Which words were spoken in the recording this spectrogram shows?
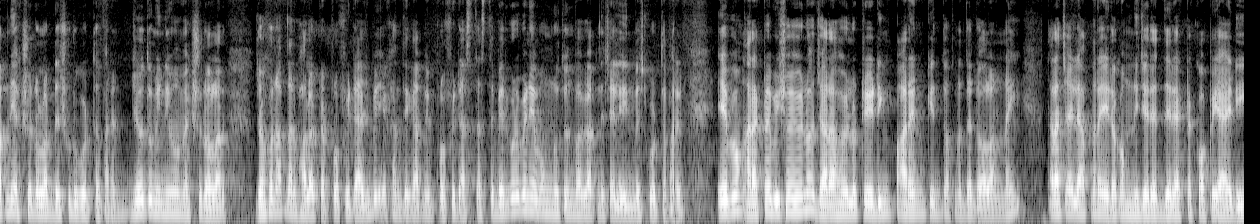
আপনি একশো ডলার দিয়ে শুরু করতে পারেন। যেহেতু মিনিমাম একশো ডলার যখন আপনার ভালো একটা প্রফিট আসবে, এখান থেকে আপনি প্রফিট আস্তে আস্তে বের করবেন এবং নতুনভাবে আপনি চাইলে ইনভেস্ট করতে পারেন। এবং আরেকটা বিষয় হলো, যারা হলো ট্রেডিং পারেন কিন্তু আপনাদের ডলার নাই, তারা চাইলে আপনারা এরকম নিজেদের একটা কপি আইডি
